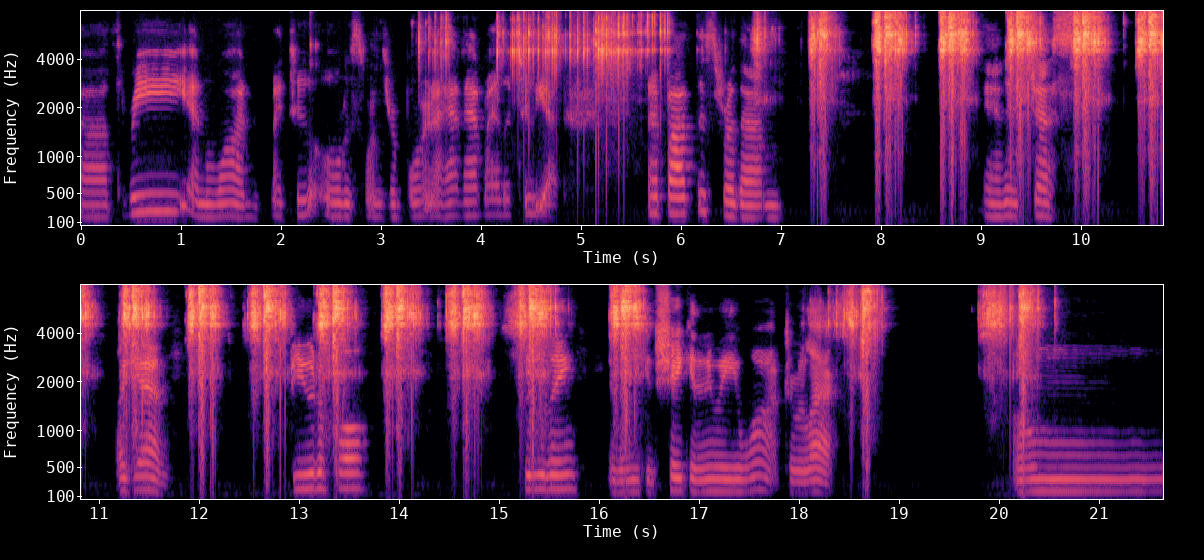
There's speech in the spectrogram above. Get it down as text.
uh, three and one. My two oldest ones were born. I hadn't had my other two yet. I bought this for them, and it's just, again, beautiful, soothing, and then you can shake it any way you want to relax. Um,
